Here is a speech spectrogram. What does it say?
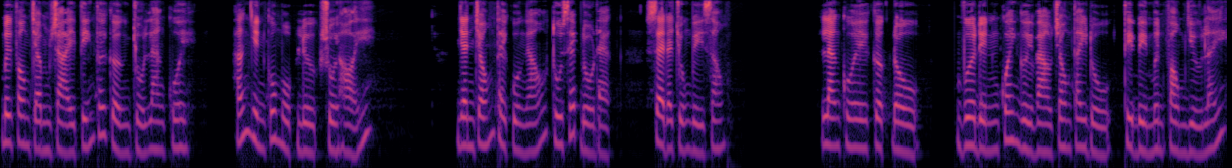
Minh Phong chậm rãi tiến tới gần chỗ Lan quê Hắn nhìn cô một lượt rồi hỏi Nhanh chóng thay quần áo thu xếp đồ đạc. Xe đã chuẩn bị xong. Lan quê cực đầu. Vừa định quay người vào trong tay đồ Thì bị Minh Phong giữ lấy.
